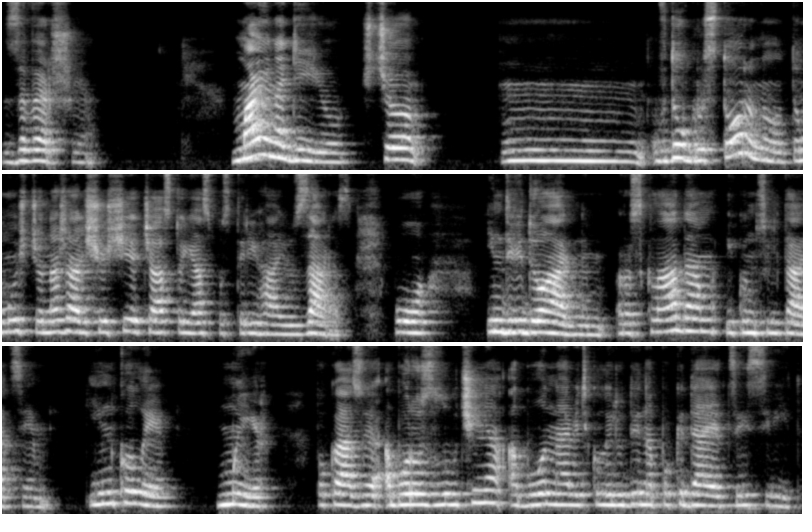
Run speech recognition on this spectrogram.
завершує. Маю надію, що м, в добру сторону, тому що, на жаль, що ще часто я спостерігаю зараз по індивідуальним розкладам і консультаціям. Інколи мир показує або розлучення, або навіть коли людина покидає цей світ.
